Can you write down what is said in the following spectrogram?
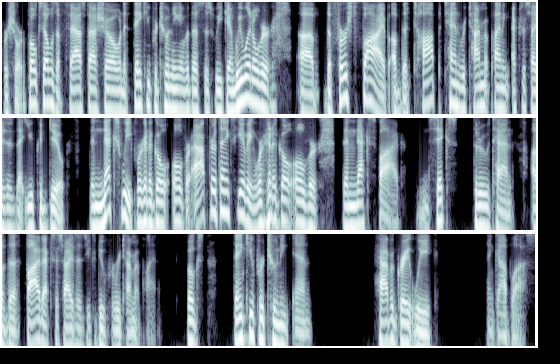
for short. Folks, that was a fast, fast show. And thank you for tuning in with us this weekend. We went over uh, the first five of the top 10 retirement planning exercises that you could do. The next week, we're going to go over, after Thanksgiving, we're going to go over the next five, six through 10 of the five exercises you could do for retirement planning. Folks, thank you for tuning in. Have a great week and God bless.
